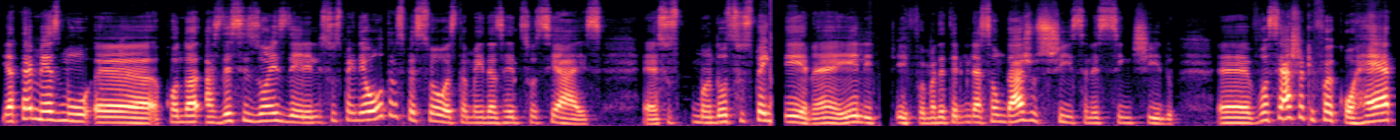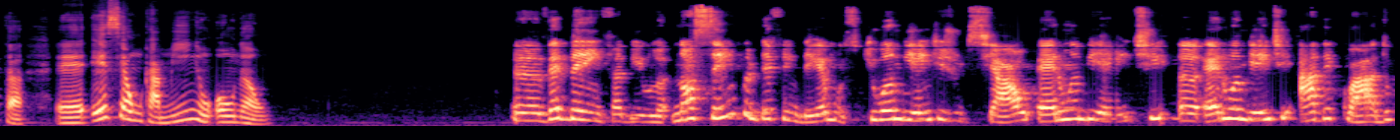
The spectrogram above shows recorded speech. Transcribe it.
E até mesmo é, quando a, as decisões dele, ele suspendeu outras pessoas também das redes sociais, é, sus, mandou suspender, né? Ele foi uma determinação da justiça nesse sentido. É, você acha que foi correta? É, esse é um caminho ou não? Uh, vê bem, Fabiola, nós sempre defendemos que o ambiente judicial era um ambiente, uh, era um ambiente adequado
